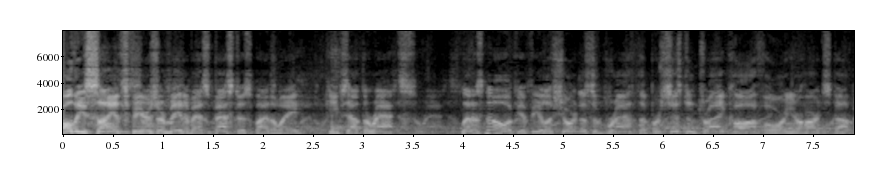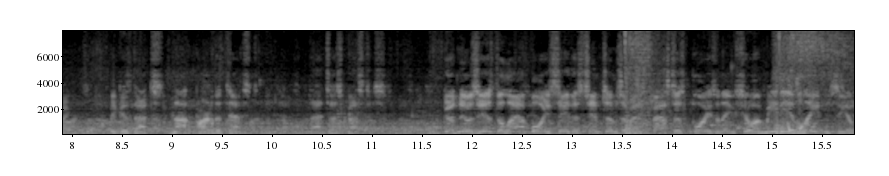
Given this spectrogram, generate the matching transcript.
All these science spheres are made of asbestos, by the way. Keeps out the rats. Let us know if you feel a shortness of breath, a persistent dry cough, or your heart stopping, because that's not part of the test. That's asbestos. Good news is the lab boys say the symptoms of asbestos poisoning show a median latency of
